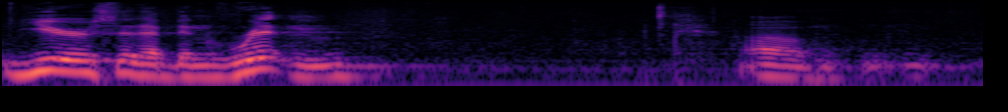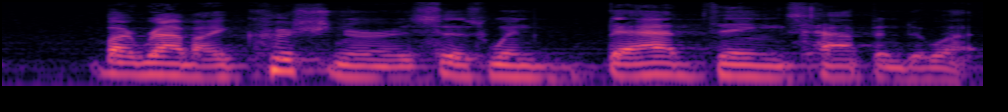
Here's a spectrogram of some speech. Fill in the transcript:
years that have been written um, by Rabbi Kushner. It says, When bad things happen to what?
